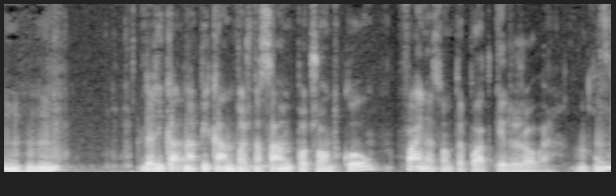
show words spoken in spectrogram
Mhm. Delikatna pikantność na samym początku. Fajne są te płatki ryżowe. Mhm.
